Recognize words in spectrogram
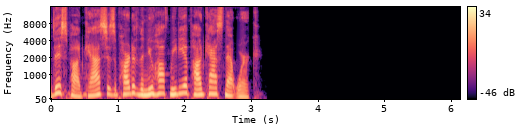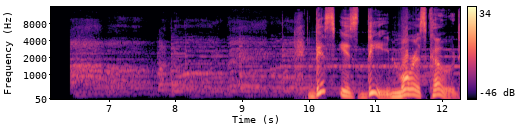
This podcast is a part of the Newhoff Media Podcast Network. This is the Morris Code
